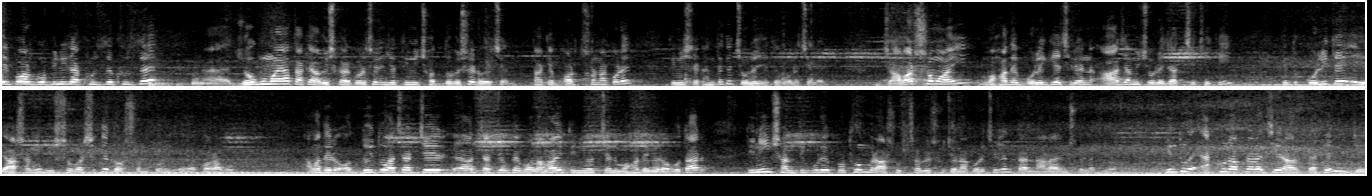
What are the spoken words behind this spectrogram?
এরপর গোপিনীরা খুঁজতে খুঁজতে যোগমায়া তাকে আবিষ্কার করেছিলেন যে তিনি ছদ্মবেশে রয়েছেন। তাকে ভর্ৎসনা করে তিনি সেখান থেকে চলে যেতে বলেছিলেন। যাওয়ার সময় মহাদেব বলে গিয়েছিলেন, আজ আমি চলে যাচ্ছি ঠিকই, কিন্তু কলিতে এই রাস আমি বিশ্ববাসীকে দর্শন করাবো। আমাদের অদ্বৈত আচার্যের, আচার্যকে বলা হয়, তিনি হচ্ছেন মহাদেবের অবতার। তিনিই শান্তিপুরে প্রথম রাস উৎসবের সূচনা করেছিলেন, তার নারায়ণ শৈলা কিন্তু এখন আপনারা যে রাস দেখেন, যে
